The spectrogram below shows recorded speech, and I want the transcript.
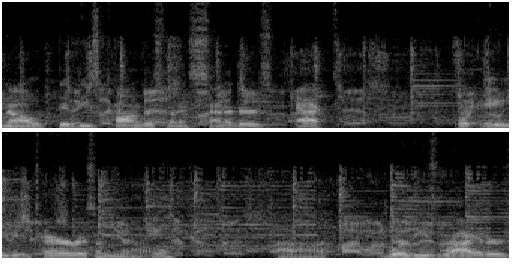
Now, did these congressmen and senators act or aid in terrorism? No. Uh, were these rioters,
